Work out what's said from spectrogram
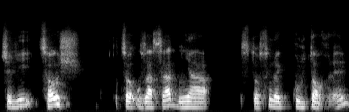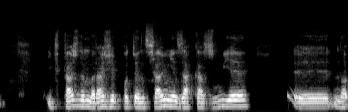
Czyli coś, co uzasadnia stosunek kultowy i w każdym razie potencjalnie zakazuje, no,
